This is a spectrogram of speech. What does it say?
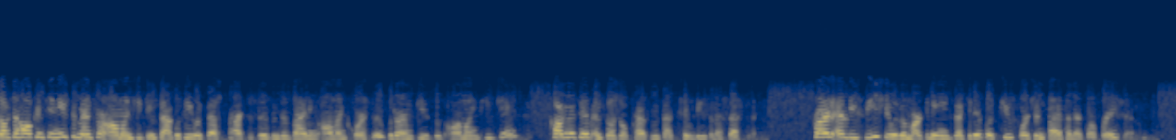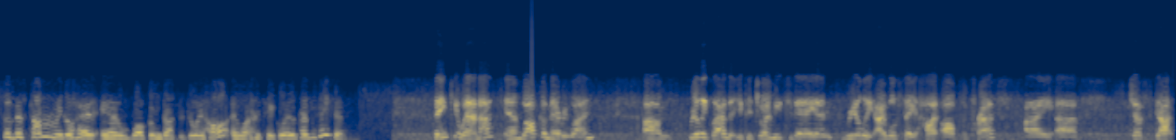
Dr. Hall continues to mentor online teaching faculty with best practices in designing online courses that are infused with online teaching, cognitive and social presence activities and assessments. Prior to NVC, she was a marketing executive with two Fortune 500 corporations. So this time I'm going to go ahead and welcome Dr. Julie Hall and let her take away the presentation. Thank you, Anna, and welcome everyone. Um, really glad that you could join me today, and really, I will say hot off the press. I uh, just got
